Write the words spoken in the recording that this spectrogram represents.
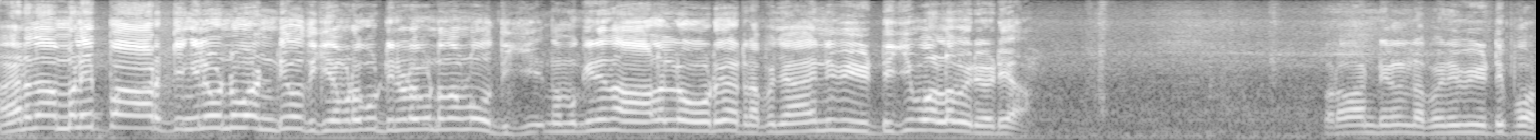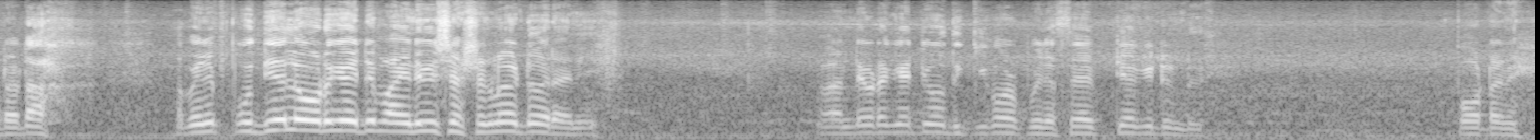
അങ്ങനെ നമ്മൾ ഈ പാർക്കിങ്ങിൽ കൊണ്ട് വണ്ടി ഒതുക്കി. നമ്മുടെ കുട്ടീനോട് കൊണ്ട് നമ്മൾ ഒതുക്കി. നമുക്കിനി നാളെ ലോഡ് കയറണം അപ്പോൾ ഞാൻ ഇനി വീട്ടിലേക്ക് പോകാനുള്ള പരിപാടിയാണ് ഇവിടെ വണ്ടികളുണ്ട്. അപ്പോൾ ഇനി വീട്ടിൽ പോട്ടെ കേട്ടോ അപ്പോൾ ഇനി പുതിയ ലോഡ് കയറ്റും അതിന്റെ വിശേഷങ്ങളായിട്ട് വരാനേ. വണ്ടി ഇവിടെ കയറ്റി ഒതുക്കി. കുഴപ്പമില്ല. സേഫ്റ്റി ആക്കിയിട്ടുണ്ട്. പോട്ടെ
